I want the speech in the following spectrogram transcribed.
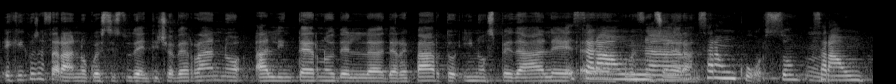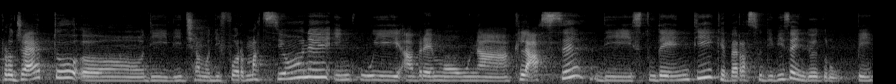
E che cosa faranno questi studenti? Cioè verranno all'interno del, del, reparto in ospedale? Eh, sarà, eh, un, sarà un corso, mm. sarà un progetto uh, di, diciamo, di formazione in cui avremo una classe di studenti che verrà suddivisa in due gruppi.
